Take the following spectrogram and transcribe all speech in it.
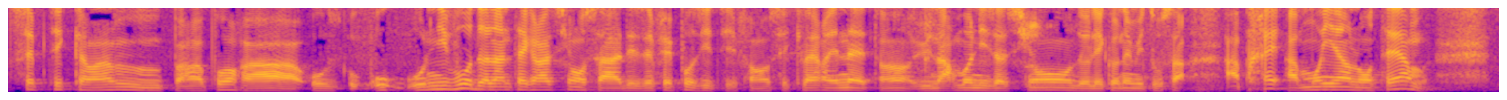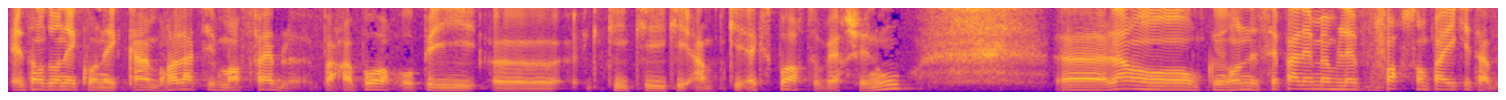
sceptique quand même par rapport à, au, niveau de l'intégration. Ça a des effets positifs, hein, c'est clair et net. Hein, une harmonisation de l'économie, tout ça. Après, à moyen long terme, étant donné qu'on est quand même relativement faible par rapport aux pays euh, qui, qui, qui, qui exportent vers chez nous, euh, là, on, on c'est pas les mêmes, les forces sont pas équitables.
